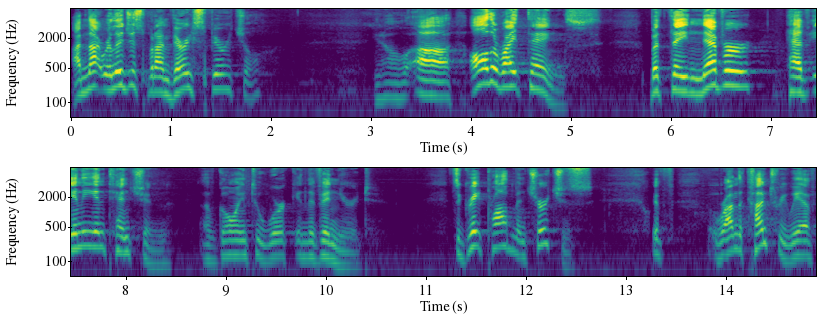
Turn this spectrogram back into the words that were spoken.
I'm not religious, but I'm very spiritual. You know, uh, all the right things, but they never have any intention of going to work in the vineyard. It's a great problem in churches. If around the country, we have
